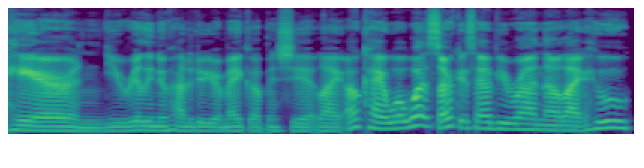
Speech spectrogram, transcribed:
hair and you really knew how to do your makeup and shit, like, okay, well what circuits have you run though? Like who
